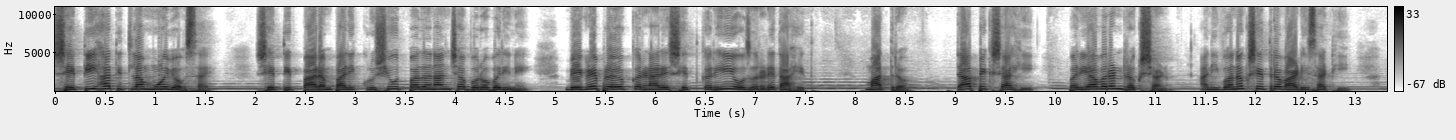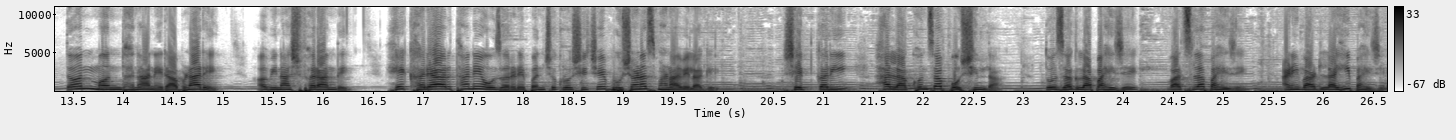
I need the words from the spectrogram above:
शेती हा तिथला मूळ व्यवसाय. शेतीत पारंपरिक कृषी उत्पादनांच्या बरोबरीने वेगळे प्रयोग करणारे शेतकरीही ओझरडेत आहेत. मात्र त्यापेक्षाही पर्यावरण रक्षण आणि वनक्षेत्र वाढीसाठी तन मन धनाने राबणारे अविनाश फरांदे हे खऱ्या अर्थाने ओझरडे पंचक्रोशीचे भूषणच म्हणावे लागेल. शेतकरी हा लाखोंचा पोशिंदा. तो जगला पाहिजे वाचला पाहिजे आणि वाढलाही पाहिजे.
